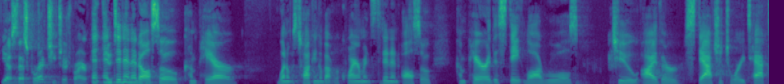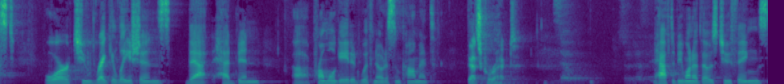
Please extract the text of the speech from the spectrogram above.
yes, that's correct, Chief Judge Pryor. And, and it, didn't it also compare, when it was talking about requirements, didn't it also compare the state law rules to either statutory text or to regulations that had been uh, promulgated with notice and comment? That's correct. So so it have to be one of those two things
